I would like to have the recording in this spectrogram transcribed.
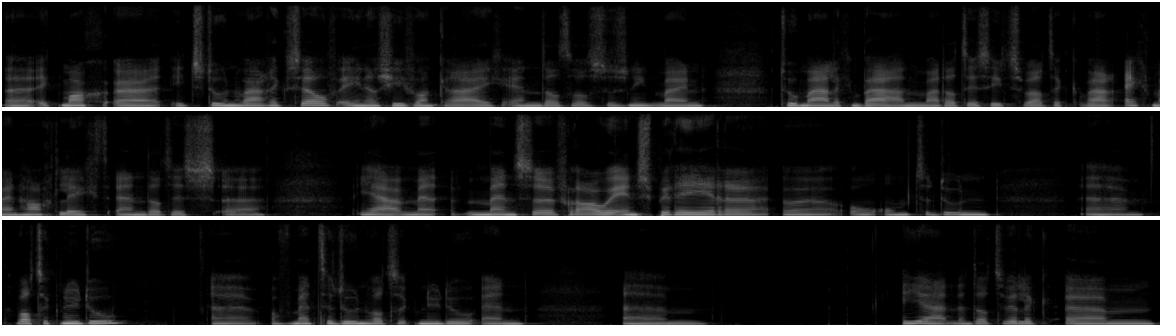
uh, ik mag uh, iets doen waar ik zelf energie van krijg. En dat was dus niet mijn toenmalige baan. Maar dat is iets wat ik, waar echt mijn hart ligt. En dat is uh, ja, me mensen, vrouwen inspireren om, om te doen wat ik nu doe. Of met te doen wat ik nu doe. En um, ja, dat wil ik um,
